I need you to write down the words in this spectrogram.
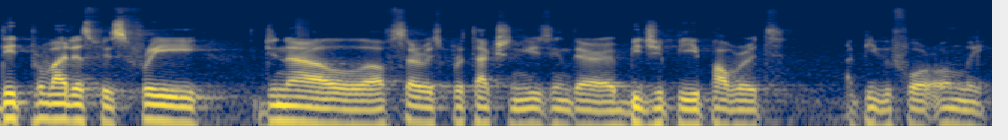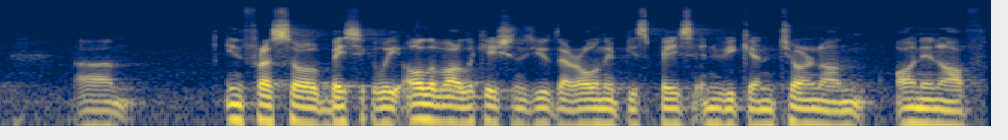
did provide us with free denial of service protection using their BGP powered IPv4 only um, infra. So basically, all of our locations use their own IP space, and we can turn on on and off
